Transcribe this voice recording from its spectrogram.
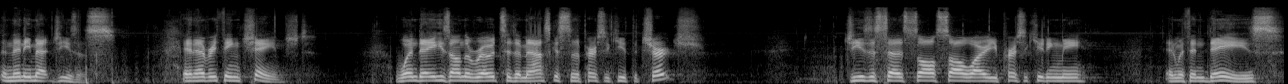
And then he met Jesus. And everything changed. One day he's on the road to Damascus to persecute the church. Jesus says, Saul, Saul, why are you persecuting me? And within days,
